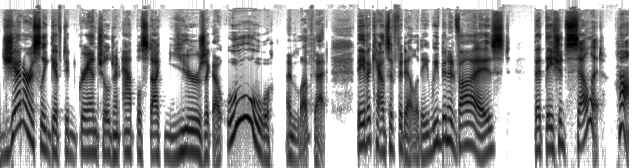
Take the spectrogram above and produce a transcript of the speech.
generously gifted grandchildren Apple stock years ago. Ooh, I love that. They have accounts at Fidelity. We've been advised that they should sell it. Huh.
